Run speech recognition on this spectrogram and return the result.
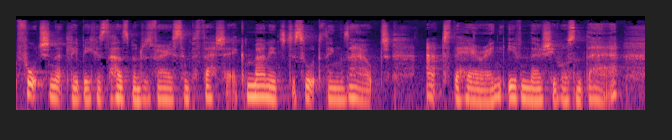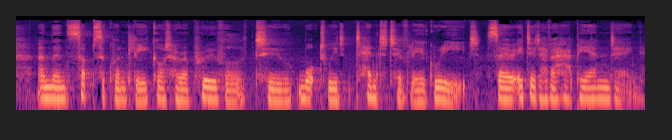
fortunately, because the husband was very sympathetic, manage to sort things out at the hearing, even though she wasn't there, and then subsequently got her approval to what we'd tentatively agreed. So it did have a happy ending.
